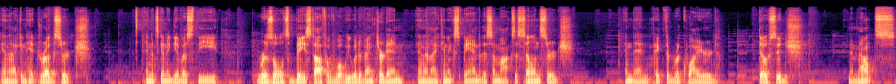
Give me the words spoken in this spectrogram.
and then I can hit drug search, and it's going to give us the results based off of what we would have entered in. And then I can expand this amoxicillin search and then pick the required dosage and amounts,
